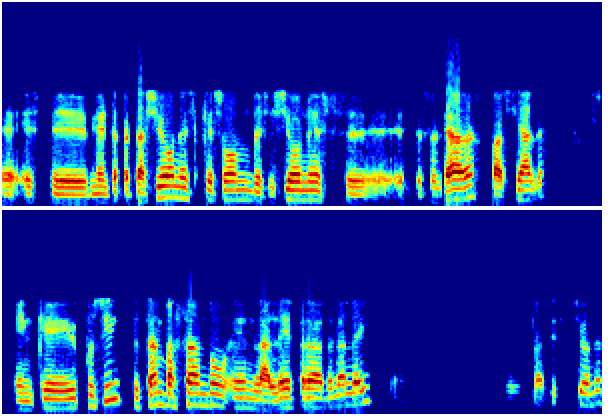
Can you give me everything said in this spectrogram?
eh, este, mi interpretación es que son decisiones eh, este, sesgadas, parciales, en que, pues sí, se están basando en la letra de la ley, eh, las decisiones,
